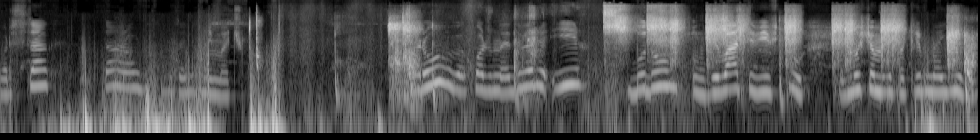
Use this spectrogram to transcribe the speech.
верстак та залізний меч. Беру, виходжу на двері і буду вбивати вівцю, тому що мені потрібна їжа.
